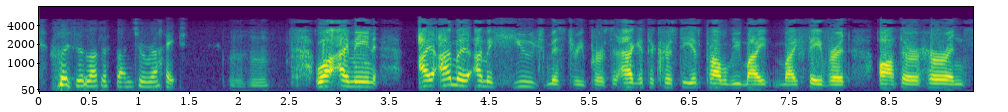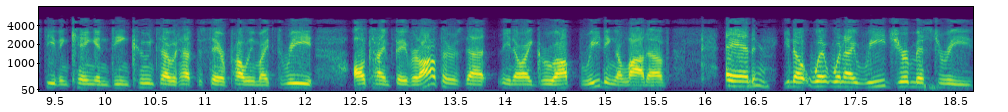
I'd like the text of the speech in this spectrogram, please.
was a lot of fun to write. hmm Well, I mean, I, I'm a I'm a huge mystery person. Agatha Christie is probably my my favorite author. Her and Stephen King and Dean Koontz, I would have to say, are probably my three all-time favorite authors that you know I grew up reading a lot of. And Yeah. you know, when when I read your mysteries,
